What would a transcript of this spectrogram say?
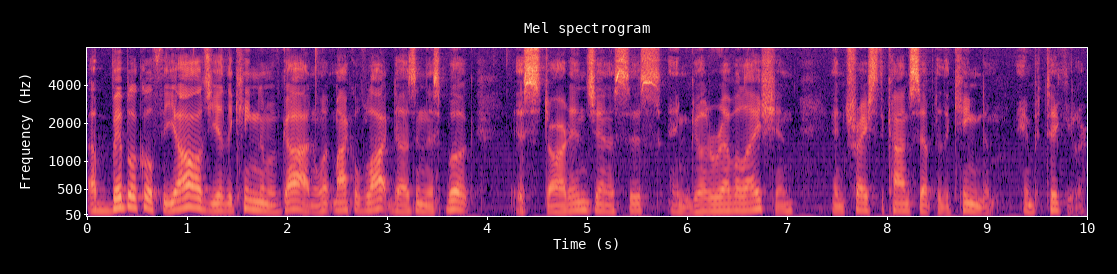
A Biblical Theology of the Kingdom of God. And what Michael Vlach does in this book is start in Genesis and go to Revelation and trace the concept of the kingdom in particular.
